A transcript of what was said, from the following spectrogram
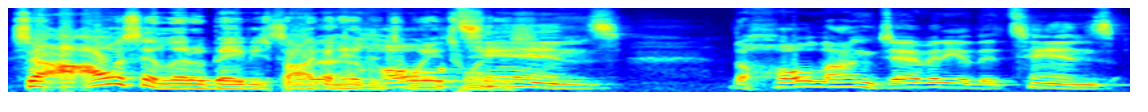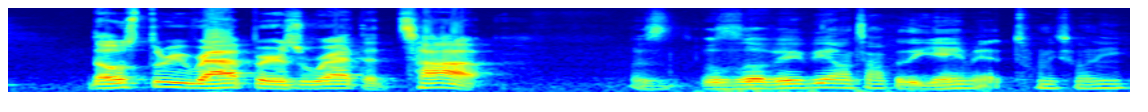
So I, I would say Little Baby's So probably gonna hit the whole 2020s. tens, the whole longevity of the tens, those three rappers were at the top. Was was Lil Baby on top of the game at 2020?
